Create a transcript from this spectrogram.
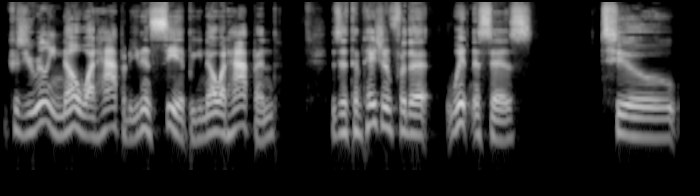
because you really know what happened. You didn't see it, but you know what happened there's a temptation for the witnesses to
